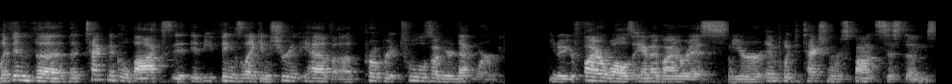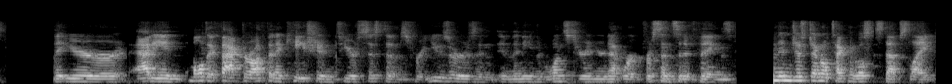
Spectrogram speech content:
within the, the technical box, it, would be things like ensuring that you have appropriate tools on your network, you know, your firewalls, antivirus, your endpoint detection response systems, that you're adding multi-factor authentication to your systems for users, and, and then even once you're in your network for sensitive things. And then just general technical steps like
